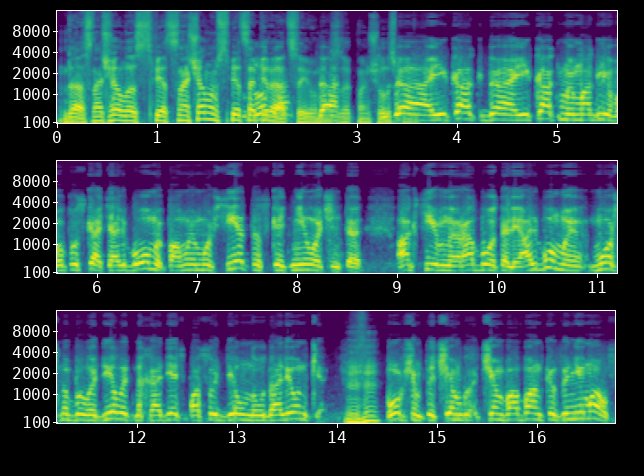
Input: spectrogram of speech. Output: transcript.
Да, сначала спец... с началом спецоперации ну, да, у нас да, закончилась. Да, и как, да, и как мы могли выпускать альбомы, по-моему, все, так сказать, не очень-то активно работали. Альбомы можно было делать, находясь, по сути дела, на удаленке. Угу. В общем-то, чем, чем Вабанка занимался.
